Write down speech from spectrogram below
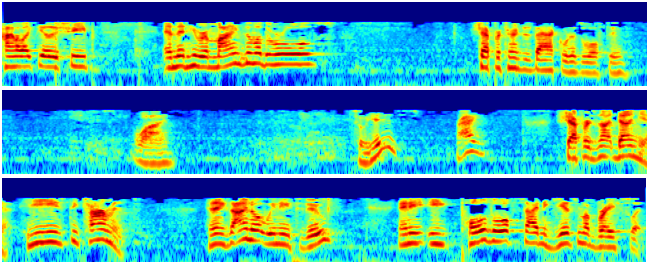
kind of like the other sheep, and then he reminds them of the rules. Shepherd turns his back. What does the wolf do? Why? So he is, right? Shepherd's not done yet. He's determined. He thinks, I know what we need to do. And he, he pulls the wolf aside and he gives him a bracelet.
